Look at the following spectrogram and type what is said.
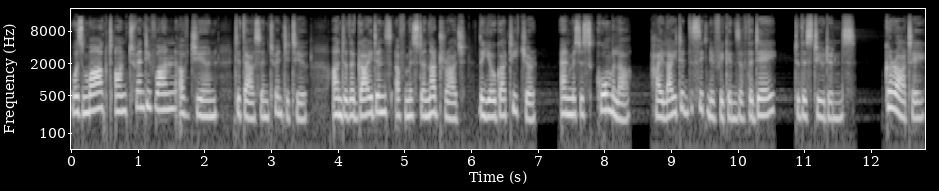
was marked on 21 of June 2022 under the guidance of Mr. Natraj, the yoga teacher, and Mrs. Komala, highlighted the significance of the day to the students. Karate.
